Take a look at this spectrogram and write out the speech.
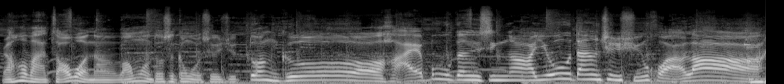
然后吧找我呢，往往都是跟我说一句：“段哥还不更新啊，又单去循环啦。”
